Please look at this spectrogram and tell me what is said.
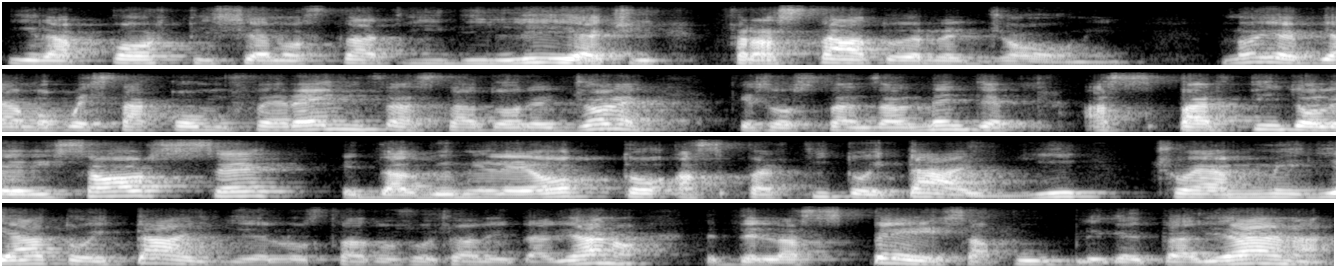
i rapporti siano stati idilliaci fra Stato e regioni noi abbiamo questa conferenza Stato-Regione che sostanzialmente ha spartito le risorse e dal 2008 ha spartito i tagli, cioè ha mediato i tagli dello Stato sociale italiano e della spesa pubblica italiana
